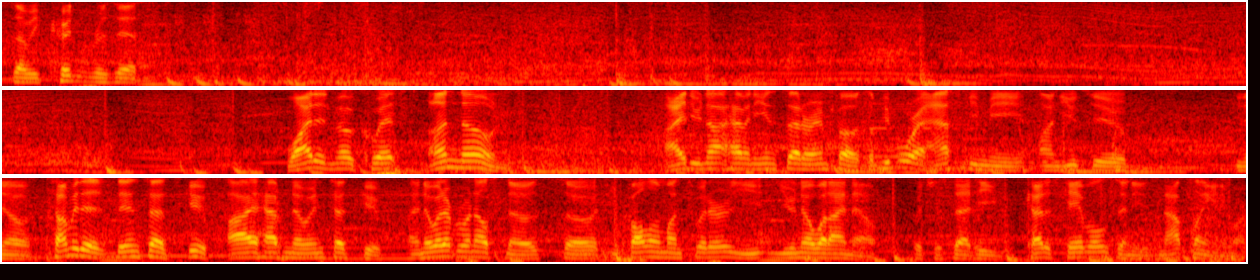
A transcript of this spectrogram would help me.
so he couldn't resist. Why did Mo quit? Unknown. I do not have any insider info. So people were asking me on YouTube, you know, tell me the, the inside scoop. I have no inside scoop. I know what everyone else knows, so if you follow him on Twitter, you, you know what I know, which is that he cut his cables and he's not playing anymore.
